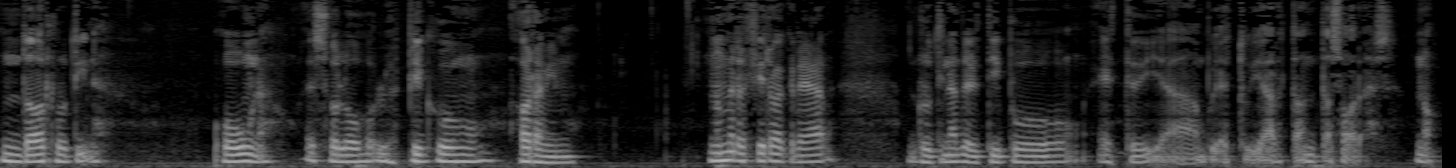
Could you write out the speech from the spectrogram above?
dos rutinas, o una, eso lo, explico ahora mismo. No me refiero a crear rutinas del tipo este día voy a estudiar tantas horas. No.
